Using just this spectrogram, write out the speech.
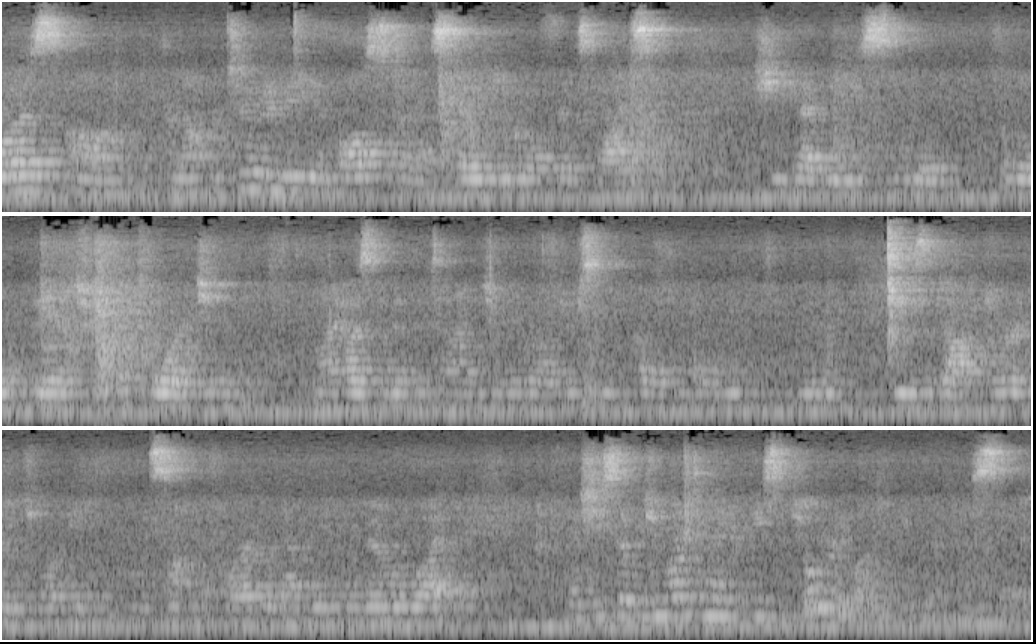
was um, an opportunity in Boston. I stayed at a girlfriend's house. She had these little, a little bench with a torch. And my husband at the time, Jimmy Rogers, who probably knew, he was a doctor and he was working on something at Harvard. I don't even remember what. And she said, would you like to make a piece of jewelry one? And I said,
